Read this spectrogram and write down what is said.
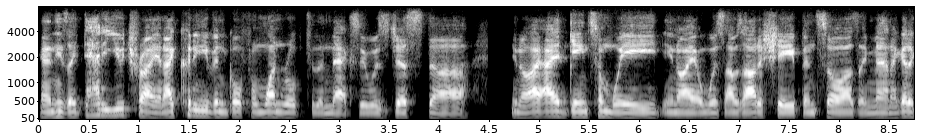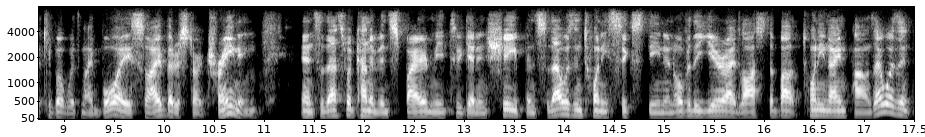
And he's like, Daddy, you try. And I couldn't even go from one rope to the next. It was just, uh, you know, I, I, had gained some weight. You know, I was I was out of shape, and so I was like, man, I got to keep up with my boys. So I better start training. And so that's what kind of inspired me to get in shape. And so that was in 2016. And over the year, I lost about 29 pounds. I wasn't,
